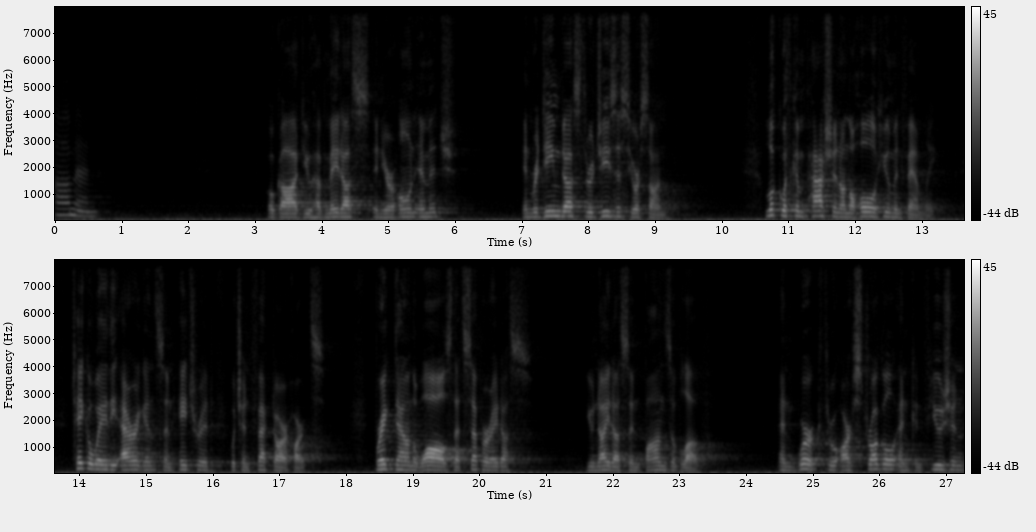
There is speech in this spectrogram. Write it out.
Amen. O God, you have made us in your own image and redeemed us through Jesus, your Son. Look with compassion on the whole human family Take away the arrogance and hatred which infect our hearts. Break down the walls that separate us. Unite us in bonds of love. And work through our struggle and confusion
